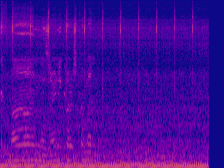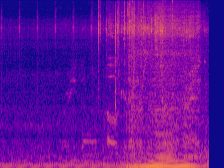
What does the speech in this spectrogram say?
come on, is there any cars coming? Where are you going? Oh, okay, that person's turning. Alright, I can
